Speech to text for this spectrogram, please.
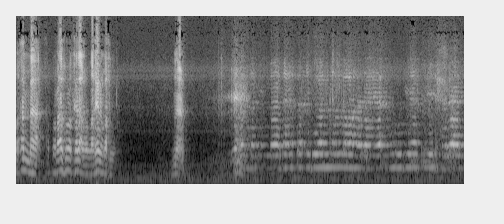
وأما القراءه فهو كلام الله غير مخلوق. نعم. وأن مما نعتقد أن الله لا يأمر بأكل الحلال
